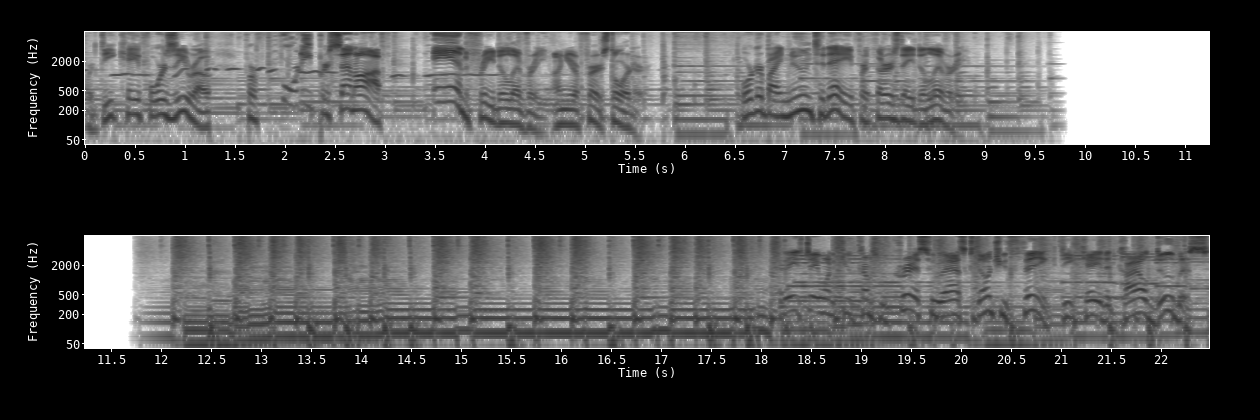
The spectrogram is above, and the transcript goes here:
or DK40 for 40% off and free delivery on your first order. Order by noon today for Thursday delivery. Today's J1Q comes from Chris, who asks Don't you think, DK, that Kyle Dubas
